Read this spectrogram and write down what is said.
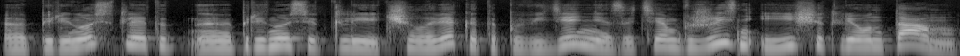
э, переносит ли, это, э, переносит ли человек это поведение затем в жизнь, и ищет ли он там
